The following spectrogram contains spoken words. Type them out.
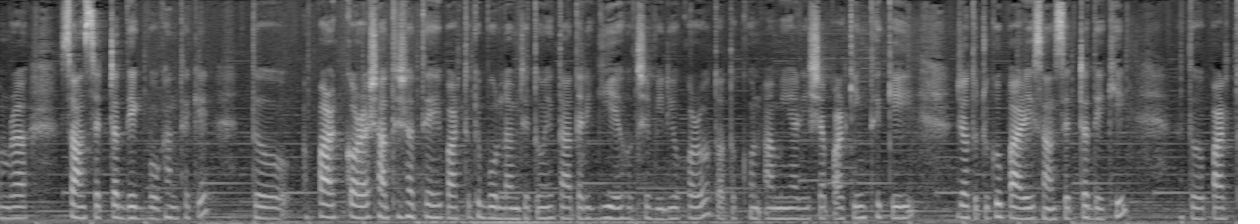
আমরা সানসেটটা দেখব ওখান থেকে। তো পার্ক করার সাথে সাথে পার্থকে বললাম যে, তুমি তাড়াতাড়ি গিয়ে হচ্ছে ভিডিও করো। ততক্ষণ আমি আর ঈশা পার্কিং থেকেই যতটুকু পারি সানসেটটা দেখি। তো পার্থ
